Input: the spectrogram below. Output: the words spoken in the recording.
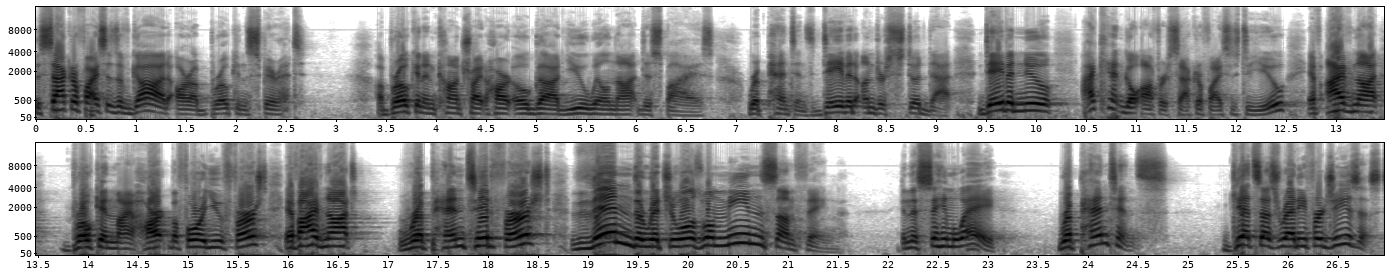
The sacrifices of God are a broken spirit. A broken and contrite heart, O God, you will not despise. Repentance. David understood that. David knew, I can't go offer sacrifices to you if I've not broken my heart before you first, if I've not repented first, then the rituals will mean something. In the same way, repentance gets us ready for Jesus.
